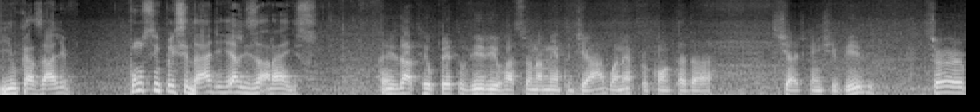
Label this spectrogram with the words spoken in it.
E o Casale, com simplicidade, realizará isso. Candidato Rio Preto vive o racionamento de água, né, por conta da estiagem que a gente vive. O senhor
